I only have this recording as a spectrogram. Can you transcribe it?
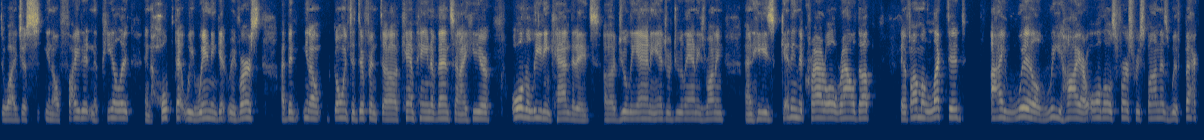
Do I just, you know, fight it and appeal it? And hope that we win and get reversed. I've been, you know, going to different uh, campaign events and I hear all the leading candidates. Uh, Giuliani, Andrew Giuliani's running, and he's getting the crowd all riled up. If I'm elected, I will rehire all those first responders with back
